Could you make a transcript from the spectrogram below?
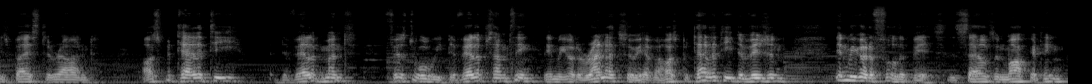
is based around hospitality, development. First of all, we develop something, then we got to run it. So we have a hospitality division. Then we got to fill the beds, the sales and marketing,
